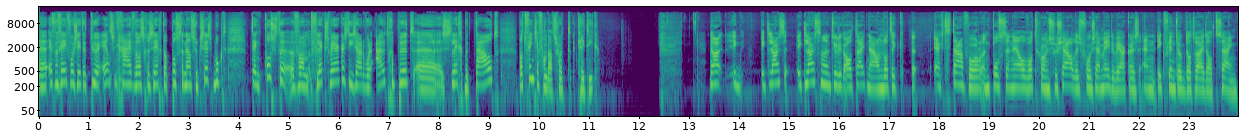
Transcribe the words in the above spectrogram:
Uh, FNV-voorzitter Tuur Elsinga heeft wel eens gezegd dat PostNL succes boekt ten koste van flexwerkers. Die zouden worden uitgeput, uh, slecht betaald. Wat vind je van dat soort kritiek? Nou, ik, ik, luister, ik luister er natuurlijk altijd naar, omdat ik echt sta voor een PostNL wat gewoon sociaal is voor zijn medewerkers. En ik vind ook dat wij dat zijn.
